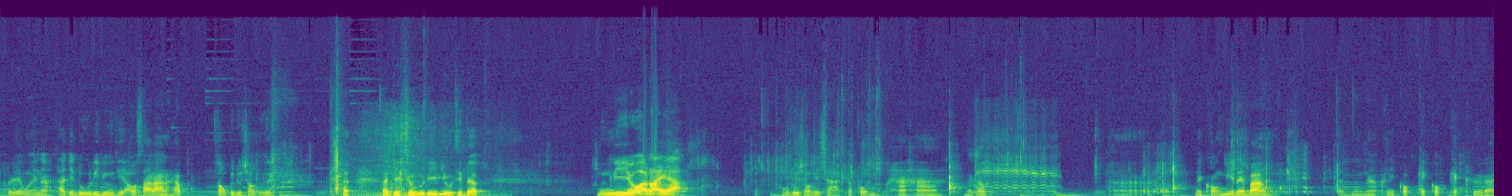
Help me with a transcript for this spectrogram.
เขาเรียกว่าไงนะ ถ้าจะดูรีวิวที่เอาสาระนะครับ ต้องไปดูช่องอื่น ถ้าจะดูรีวิวที่แบบ มึงรีวิวอะไรอะมาดูช่องพิชาติครับผมฮ่าฮ่านะครับในกล่องมีอะไรบ้างแบบนึงนะ อันนี้ก็แก๊กก็แก๊กคืออะไร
